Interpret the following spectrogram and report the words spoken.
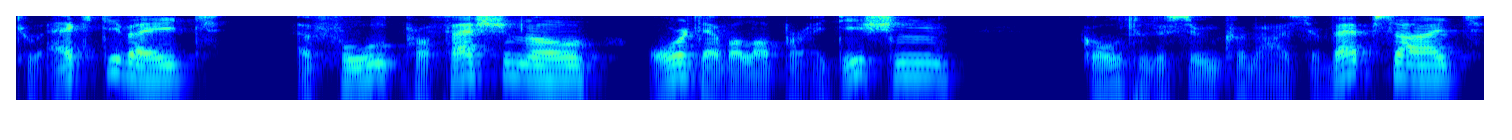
To activate a full professional or developer edition, go to the Synchronizer website,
